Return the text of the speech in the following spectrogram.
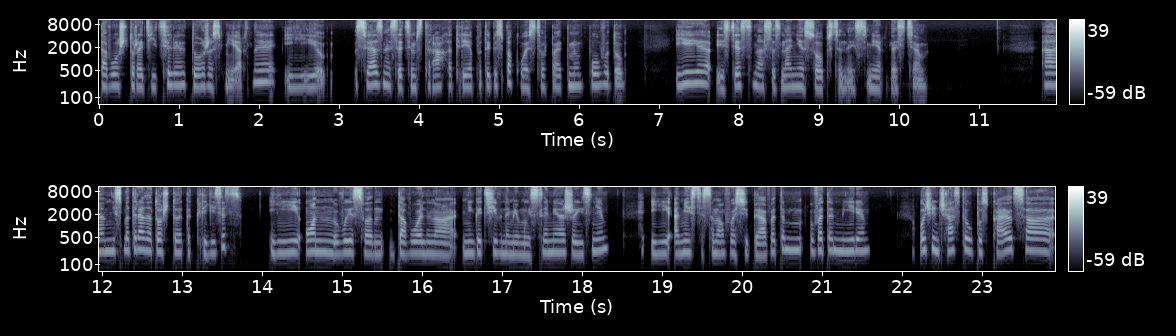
того, что родители тоже смертные, и связаны с этим страх, трепет и беспокойство по этому поводу, и, естественно, осознание собственной смертности. А, несмотря на то, что это кризис, и он вызван довольно негативными мыслями о жизни, и о месте самого себя в этом, в этом мире, очень часто упускаются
